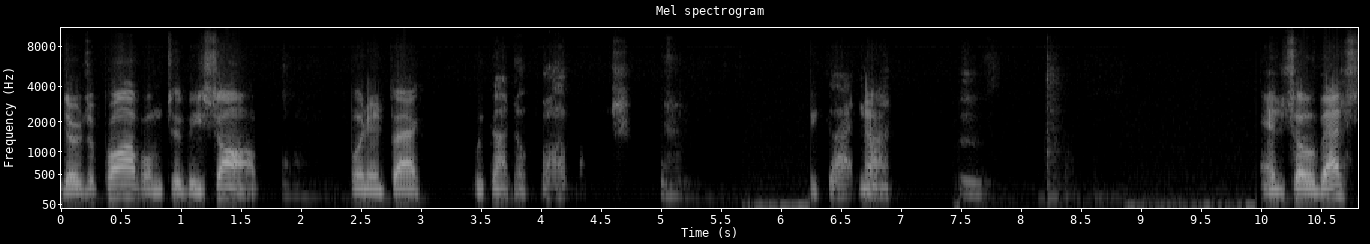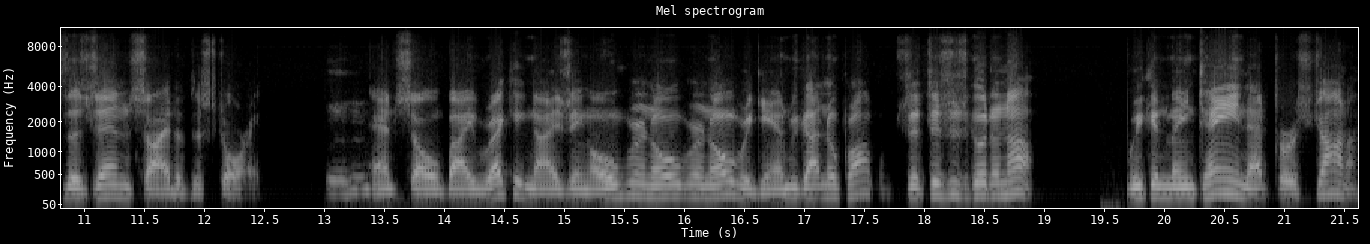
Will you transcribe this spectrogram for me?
there's a problem to be solved, when in fact we got no problems. We got none. Mm. And so that's the Zen side of the story. Mhm. And so by recognizing over and over and over again, we got no problems, that this is good enough. We can maintain that first jhana.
